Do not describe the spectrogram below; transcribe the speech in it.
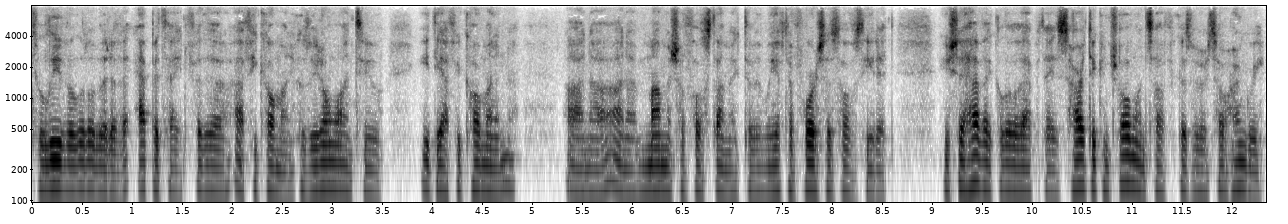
to leave a little bit of appetite for the afikoman because we don't want to eat the afikoman on a, on a mamish full stomach. We have to force ourselves to eat it. You should have like a little appetite. It's hard to control oneself because we're so hungry,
